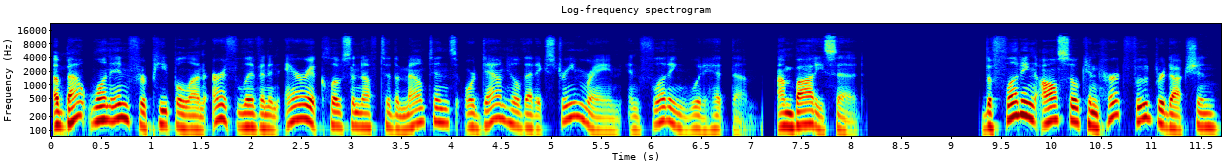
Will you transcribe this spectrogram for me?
About one in four people on Earth live in an area close enough to the mountains or downhill that extreme rain and flooding would hit them, Ombadi said. The flooding also can hurt food production,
